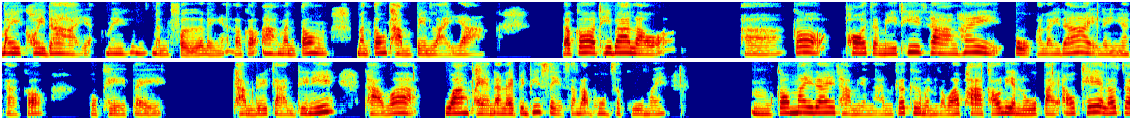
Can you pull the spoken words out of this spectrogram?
ไม่ค่อยได้อะไม่มันเฟ้ออะไรเงี้ย แล้วก็อะมันต้องมันต้องทำเป็นหลายอย่าง แล้วก็ที่บ้านเราอ่าก็ พอจะมีที่ทางให้ปลูกอะไรได้อะไรเงี้ยค่ะ ก็โอเคไปทำด้วยกัน ทีนี้ถามว่าวางแผนอะไรเป็นพิเศษสำหรับโฮมสกูลไหมอืมก็ไม่ได้ทำอย่างนั้นก็คือเหมือนกับว่าพาเขาเรียนรู้ไปโอเคแล้วจะ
